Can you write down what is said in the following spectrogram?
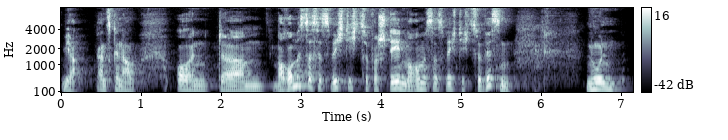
Ja, ganz genau. Und ähm, warum ist das jetzt wichtig zu verstehen? Warum ist das wichtig zu wissen? Nun,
